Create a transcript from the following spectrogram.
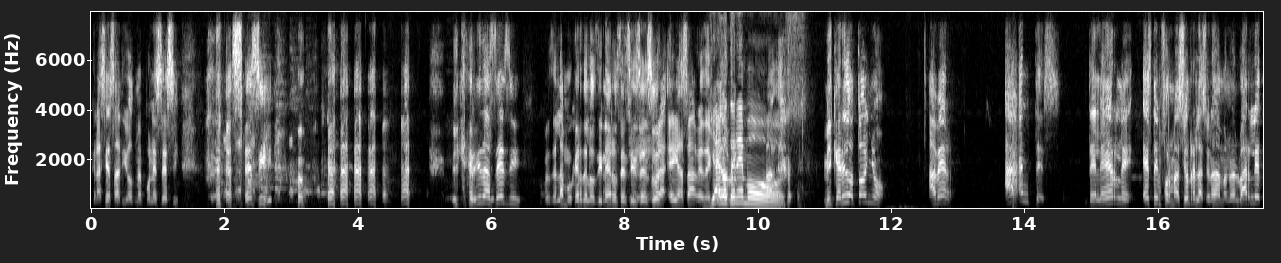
gracias a Dios me pone Ceci. Ceci, mi querida Ceci, pues es la mujer de los dineros en sin censura, ella sabe de Ya qué lo hablo. tenemos. Mi querido Toño, a ver, antes de leerle esta información relacionada a Manuel Barlet,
